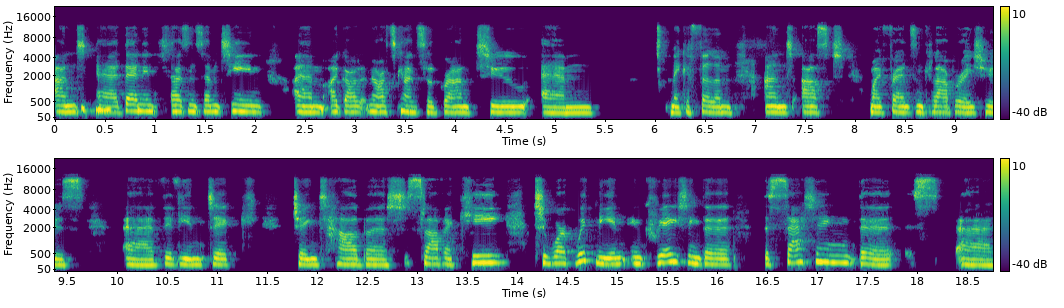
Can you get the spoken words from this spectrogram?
and mm-hmm. uh, then in 2017 um, i got an arts council grant to um, make a film and asked my friends and collaborators uh, Vivienne Dick Jane Talbot, Slavek Kwi, to work with me in, in creating the, the setting, the uh,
